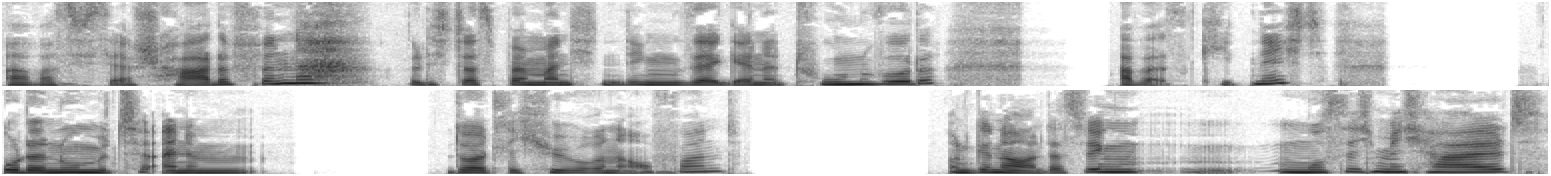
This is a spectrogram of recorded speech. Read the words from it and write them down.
Was ich sehr schade finde, weil ich das bei manchen Dingen sehr gerne tun würde. Aber es geht nicht. Oder nur mit einem deutlich höheren Aufwand. Und genau, deswegen muss ich mich halt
